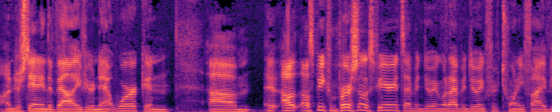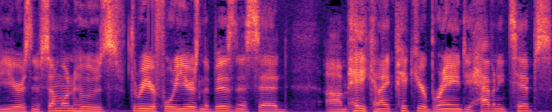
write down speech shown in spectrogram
understanding the value of your network. And um, I'll, I'll speak from personal experience. I've been doing what I've been doing for 25 years. And if someone who's three or four years in the business said, um, Hey, can I pick your brain? Do you have any tips?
